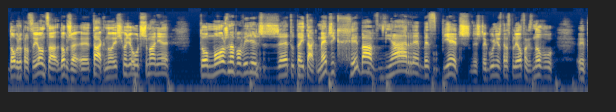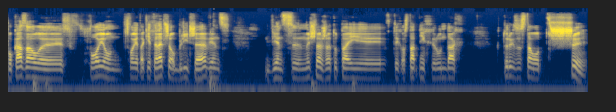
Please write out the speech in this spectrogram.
dobrze pracująca. Dobrze, tak, no jeśli chodzi o utrzymanie, to można powiedzieć, że tutaj tak, Magic chyba w miarę bezpieczny, szczególnie, że teraz w playoffach znowu e, pokazał e, swoją, swoje takie te lepsze oblicze, więc, więc myślę, że tutaj w tych ostatnich rundach, których zostało trzy.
